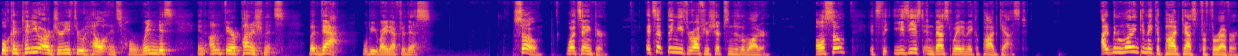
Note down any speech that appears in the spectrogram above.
We'll continue our journey through hell and its horrendous and unfair punishments, but that will be right after this. So, what's anchor? It's that thing you throw off your ships into the water. Also, it's the easiest and best way to make a podcast. I'd been wanting to make a podcast for forever,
